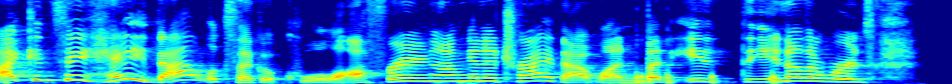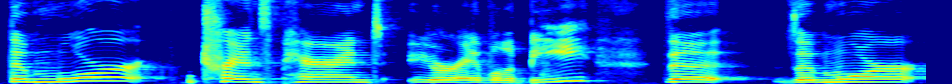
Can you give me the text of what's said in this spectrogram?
I can say, hey, that looks like a cool offering. I'm going to try that one. But it, in other words, the more transparent you're able to be, the the more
